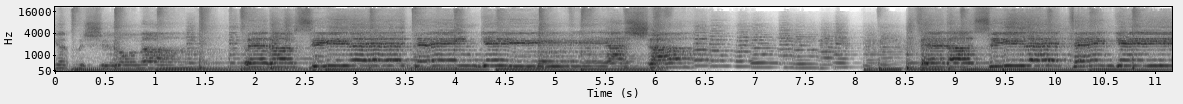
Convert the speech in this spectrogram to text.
yakışır ona. Teraziyle dengeyi yaşa Teraziyle dengeyi yaşa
